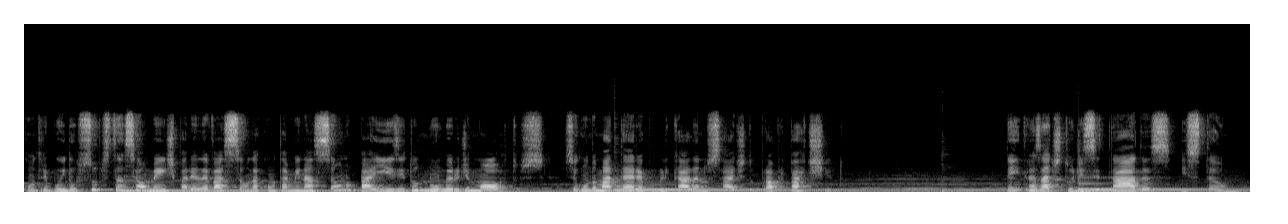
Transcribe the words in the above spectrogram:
contribuindo substancialmente para a elevação da contaminação no país e do número de mortos, segundo matéria publicada no site do próprio partido. Dentre as atitudes citadas estão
